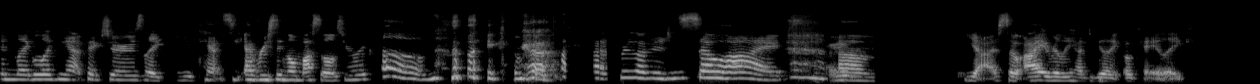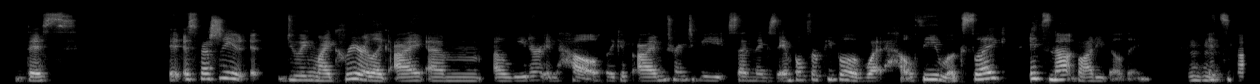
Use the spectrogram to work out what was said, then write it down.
and like looking at pictures, like you can't see every single muscle. So you're like, oh, like yeah. that percentage is so high. Right. Um, yeah. So I really had to be like, okay, like this, especially doing my career, like I am a leader in health. Like if I'm trying to be set an example for people of what healthy looks like, it's not bodybuilding. Mm-hmm. It's not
